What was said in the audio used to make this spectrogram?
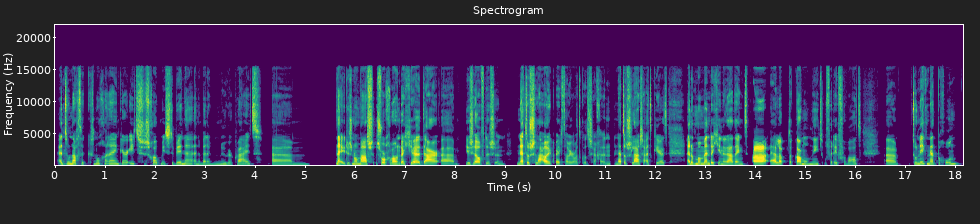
En toen dacht ik nog in één keer iets, schoot me iets te binnen en dan ben ik nu weer kwijt. Um, nee, dus nogmaals, zorg gewoon dat je daar uh, jezelf dus een netto salaris, oh ik weet het alweer wat ik wilde zeggen, een netto salaris uitkeert. En op het moment dat je inderdaad denkt, ah help, dat kan nog niet of weet ik veel wat. Uh, toen ik net begon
